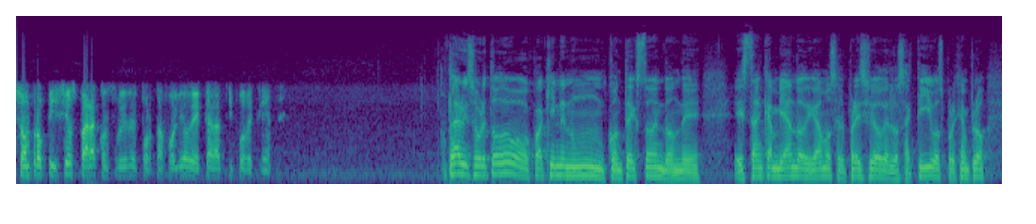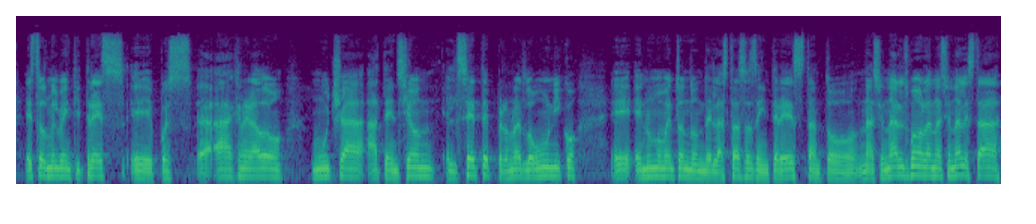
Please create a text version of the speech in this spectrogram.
son propicios para construir el portafolio de cada tipo de cliente. Claro, y sobre todo, Joaquín, en un contexto en donde están cambiando, digamos, el precio de los activos. Por ejemplo, este 2023, eh, pues ha generado mucha atención el CETE, pero no es lo único. Eh, en un momento en donde las tasas de interés, tanto nacionales, bueno, la nacional está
